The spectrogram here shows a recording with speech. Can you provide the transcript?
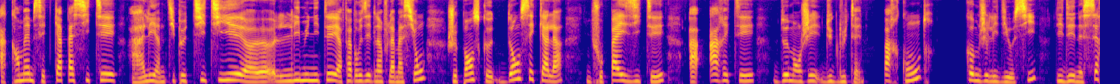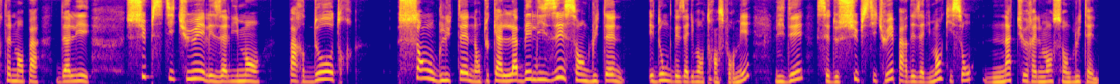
a quand même cette capacité à aller un petit peu titiller euh, l'immunité, à favoriser de l'inflammation, je pense que dans ces cas-là, il ne faut pas hésiter à arrêter de manger du gluten. Par contre, comme je l'ai dit aussi, l'idée n'est certainement pas d'aller substituer les aliments par d'autres sans gluten, en tout cas labellisés sans gluten, et donc des aliments transformés. L'idée, c'est de substituer par des aliments qui sont naturellement sans gluten.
